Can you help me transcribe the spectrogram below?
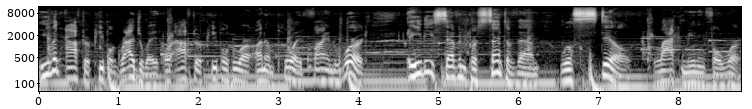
even after people graduate or after people who are unemployed find work, 87% of them will still lack meaningful work.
